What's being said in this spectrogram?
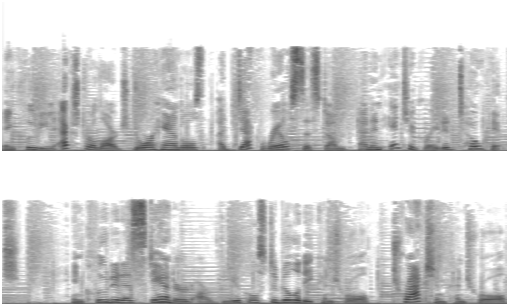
including extra large door handles, a deck rail system, and an integrated tow hitch. Included as standard are vehicle stability control, traction control,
